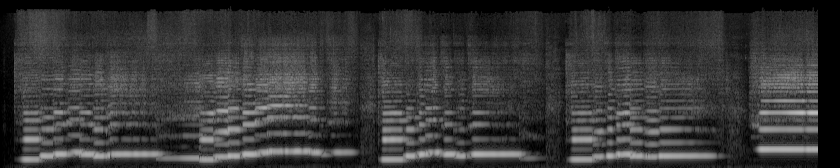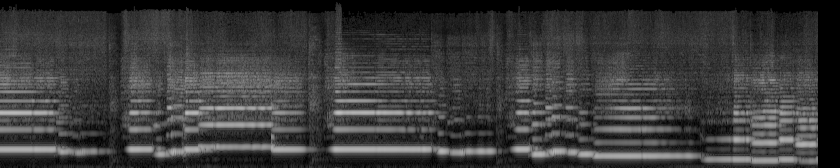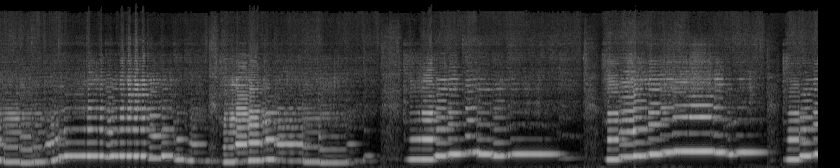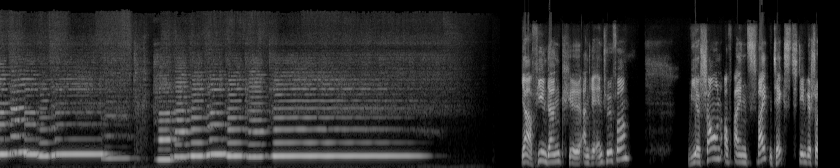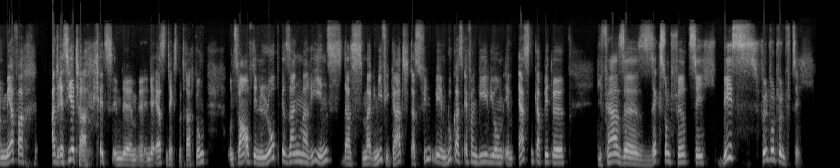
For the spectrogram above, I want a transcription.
Ja, vielen Dank, äh, André Enthöfer. Wir schauen auf einen zweiten Text, den wir schon mehrfach adressiert haben, jetzt in, dem, äh, in der ersten Textbetrachtung. Und zwar auf den Lobgesang Mariens, das Magnificat. Das finden wir im Lukas-Evangelium im ersten Kapitel, die Verse 46 bis 55.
